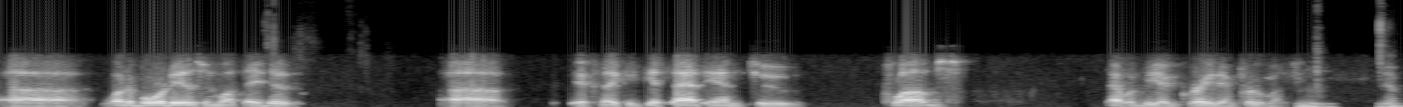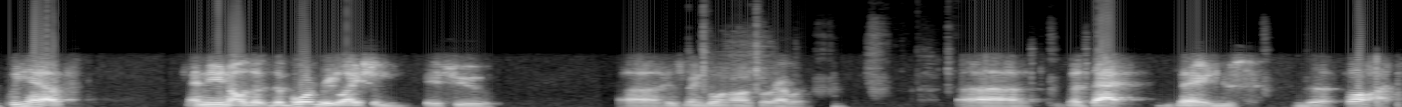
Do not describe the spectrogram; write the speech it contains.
uh, what a board is and what they do. Uh, if they could get that into clubs, that would be a great improvement. Mm, yep. We have, and you know, the, the board relation issue uh, has been going on forever. Uh, but that begs the thought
